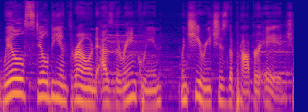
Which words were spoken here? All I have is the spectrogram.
will still be enthroned as the Rain Queen when she reaches the proper age.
